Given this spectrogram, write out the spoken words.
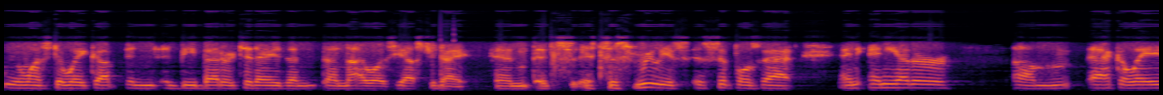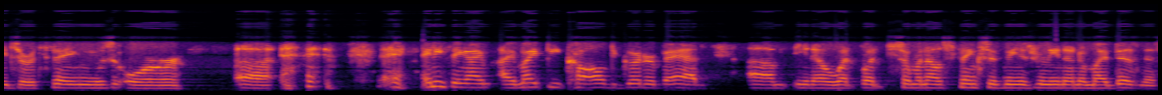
wants to wake up and, and be better today than than I was yesterday. And it's it's just really as, as simple as that. And any other um, accolades or things or uh, anything I, I might be called good or bad, um, you know, what, what someone else thinks of me is really none of my business.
